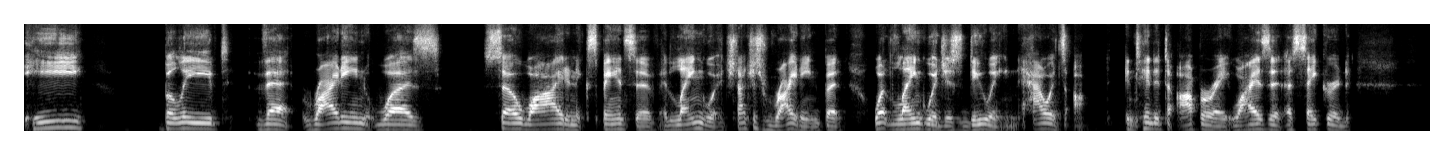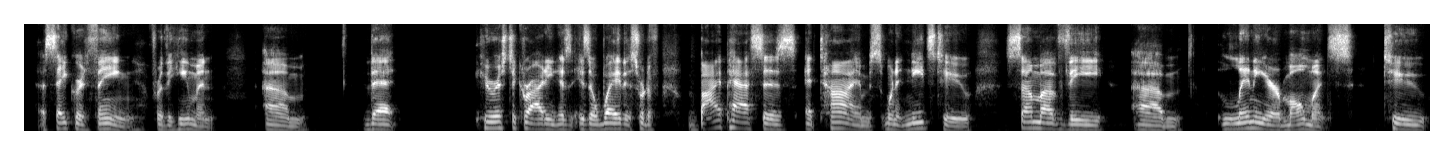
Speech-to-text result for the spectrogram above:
he believed that writing was so wide and expansive and language, not just writing, but what language is doing, how it's intended to operate. Why is it a sacred, a sacred thing for the human? Um, that heuristic writing is, is a way that sort of bypasses at times when it needs to some of the um, linear moments to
